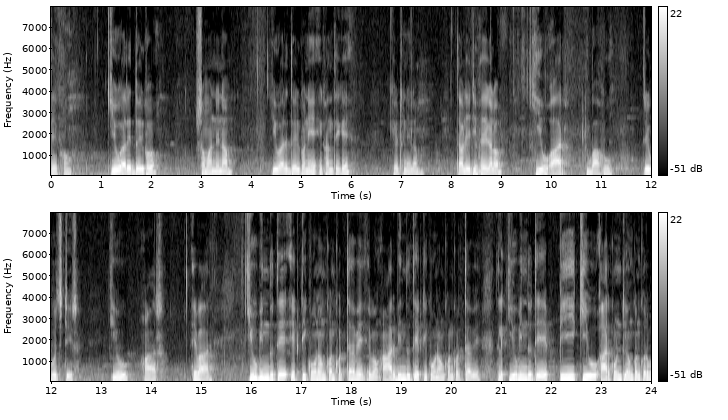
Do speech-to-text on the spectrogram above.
দেখো কিউ আর এর দৈর্ঘ্য সমান নিলাম। কিউ আর এর দৈর্ঘ্য নিয়ে এখান থেকে কেটে নিলাম। তাহলে এটি হয়ে গেল কিউ আর বাহু, ত্রিভুজটির কিউ আর এবার কিউ বিন্দুতে একটি কোণ অঙ্কন করতে হবে এবং আর বিন্দুতে একটি কোণ অঙ্কন করতে হবে। তাহলে কিউ বিন্দুতে পি কিউ আর কোণটি অঙ্কন করব।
